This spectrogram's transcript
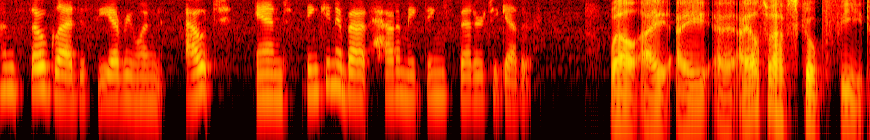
I'm so glad to see everyone out and thinking about how to make things better together. Well, I I I also have Scope Feet,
